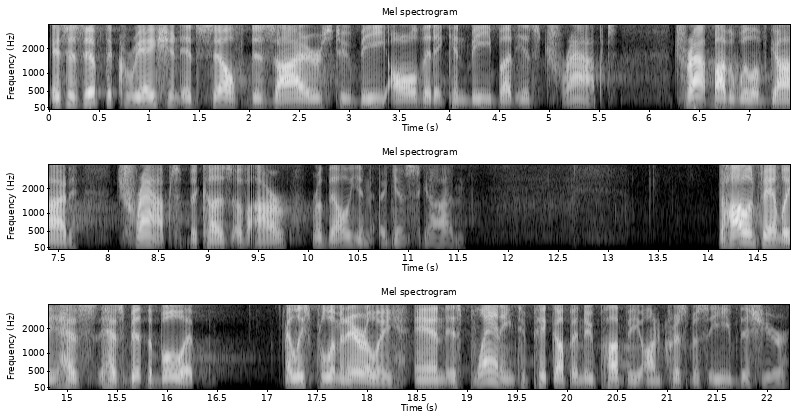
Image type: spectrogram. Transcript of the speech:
It's as if the creation itself desires to be all that it can be, but is trapped. Trapped by the will of God, trapped because of our rebellion against God. The Holland family has, has bit the bullet, at least preliminarily, and is planning to pick up a new puppy on Christmas Eve this year.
